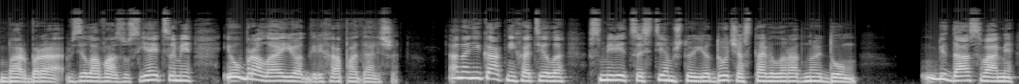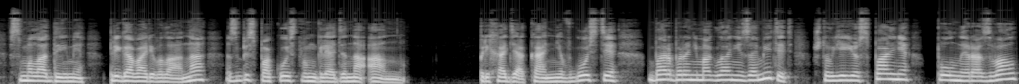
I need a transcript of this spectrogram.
Барбара взяла вазу с яйцами и убрала ее от греха подальше. Она никак не хотела смириться с тем, что ее дочь оставила родной дом. «Беда с вами, с молодыми», — приговаривала она, с беспокойством глядя на Анну. Приходя к Анне в гости, Барбара не могла не заметить, что в ее спальне полный развал,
